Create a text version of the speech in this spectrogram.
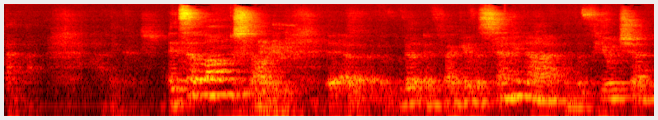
it's a long story. Uh, if I give a seminar in the future,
